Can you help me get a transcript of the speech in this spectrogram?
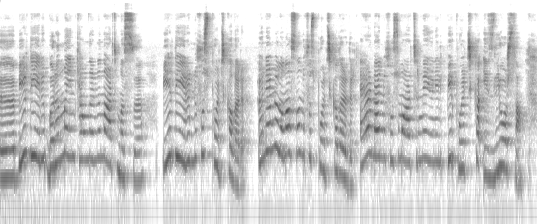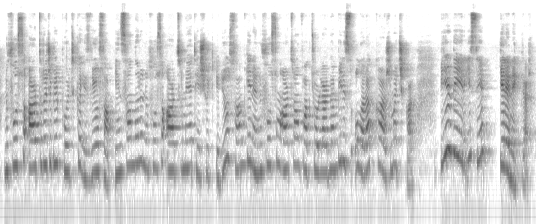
e, bir diğeri barınma imkanlarının artması, bir diğeri nüfus politikaları. Önemli olan aslında nüfus politikalarıdır. Eğer ben nüfusumu artırmaya yönelik bir politika izliyorsam, nüfusu artırıcı bir politika izliyorsam, insanları nüfusu artırmaya teşvik ediyorsam gene nüfusumu artıran faktörlerden birisi olarak karşıma çıkar. Bir diğeri ise gelenekler.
